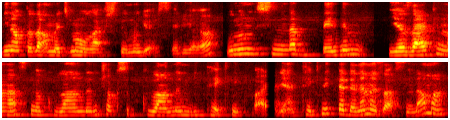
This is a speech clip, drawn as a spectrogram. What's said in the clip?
bir noktada amacıma ulaştığımı gösteriyor. Bunun dışında benim yazarken aslında kullandığım, çok sık kullandığım bir teknik var. Yani teknik de denemez aslında ama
